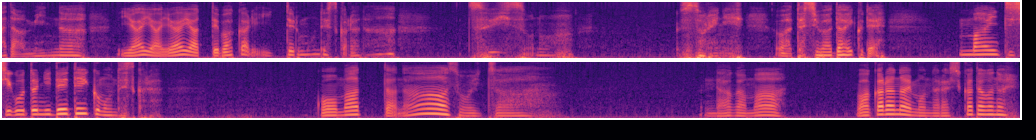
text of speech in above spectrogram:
ただみんなややややってばかり言ってるもんですからな。ついそのそれに私は大工で毎日仕事に出ていくもんですから。困ったなあそいつは。だがまあわからないもんなら仕方がない。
